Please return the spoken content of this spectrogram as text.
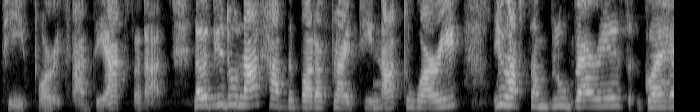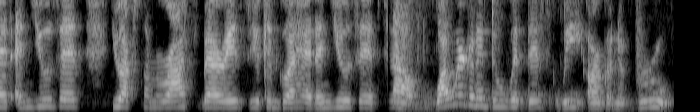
tea for its antioxidant. Now, if you do not have the butterfly tea, not to worry. You have some blueberries, go ahead and use it. You have some raspberries, you can go ahead and use it. Now, what we're going to do with this, we are going to brew.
